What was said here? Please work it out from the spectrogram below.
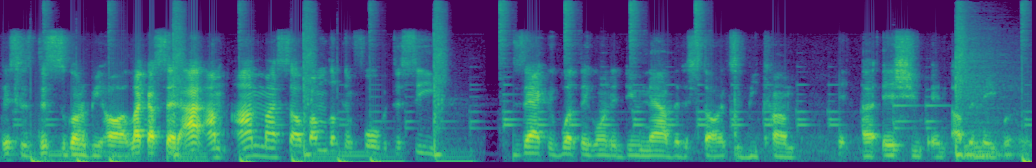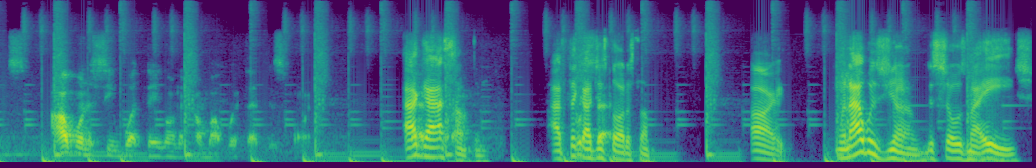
this is this is going to be hard. Like I said, I, I'm I'm myself. I'm looking forward to see exactly what they're going to do now that it's starting to become an issue in other neighborhoods. I want to see what they're going to come up with at this point. I got something. I think I just that? thought of something. All right. When I was young, this shows my age.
